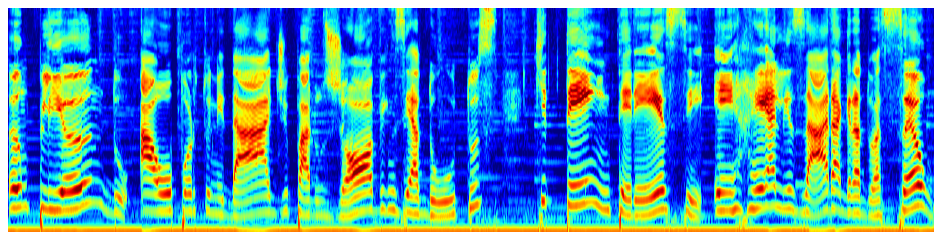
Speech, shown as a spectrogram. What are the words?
ampliando a oportunidade para os jovens e adultos que têm interesse em realizar a graduação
